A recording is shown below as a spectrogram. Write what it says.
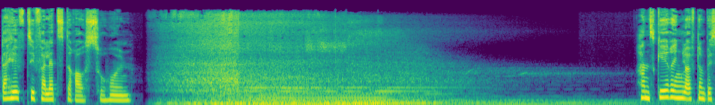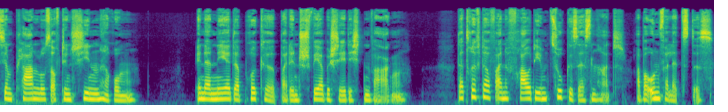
Da hilft sie, Verletzte rauszuholen. Hans Gehring läuft ein bisschen planlos auf den Schienen herum. In der Nähe der Brücke bei den schwer beschädigten Wagen. Da trifft er auf eine Frau, die im Zug gesessen hat, aber unverletzt ist.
